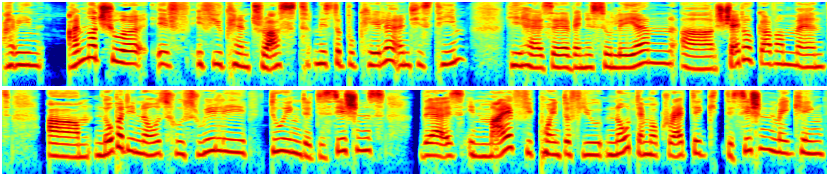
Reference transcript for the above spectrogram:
I mean, I'm not sure if if you can trust Mr. Bukele and his team. He has a Venezuelan uh, shadow government. Um, nobody knows who's really doing the decisions. There is, in my point of view, no democratic decision making.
